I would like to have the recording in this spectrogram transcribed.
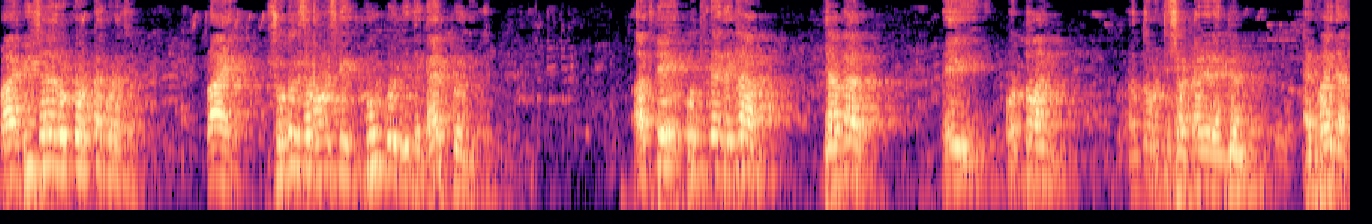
প্রায় বিশ হাজার লোককে হত্যা করেছে। প্রায় সতেরোশো মানুষকে গুম করে দিয়েছে, গায়েব করে দিয়েছে। আজকে পত্রিকায় দেখলাম যে আপনার এই বর্তমান অন্তর্বর্তী সরকারের একজন অ্যাডভাইজার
